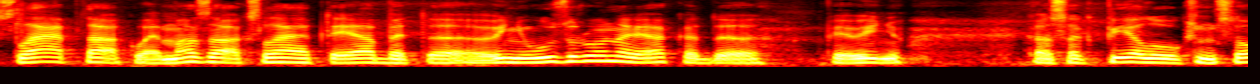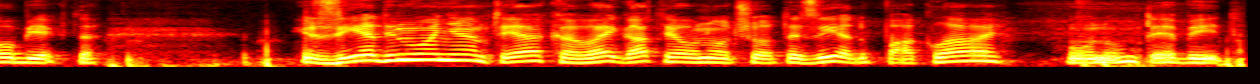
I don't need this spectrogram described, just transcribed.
slēptāk vai mazāk slēpti, ja, bet uh, viņu uzruna, ja, kad uh, pie viņu saka, pielūgsmes objekta ir ziedi noņemti, ja, ka vajag atjaunot šo ziedu paklāju. Un, un tie bija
